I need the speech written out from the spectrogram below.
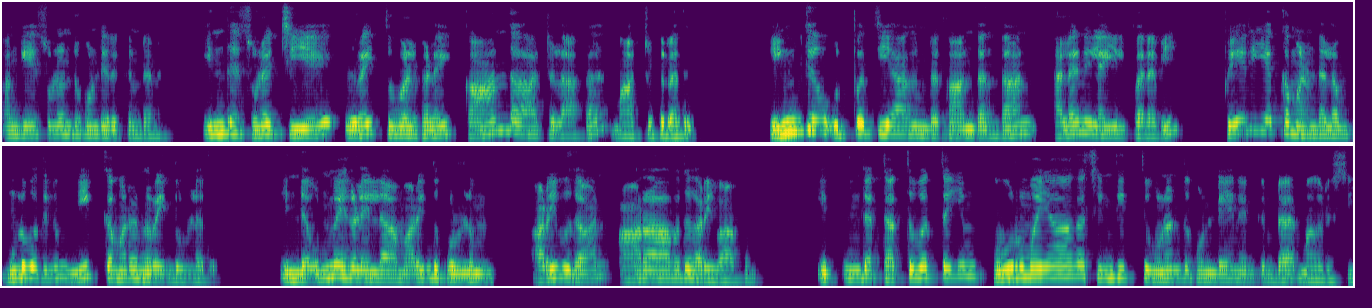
அங்கே சுழன்று கொண்டிருக்கின்றன. இந்த சுழற்சியே இறைத்துகள்களை காந்த ஆற்றலாக மாற்றுகிறது. இங்கு உற்பத்தியாகின்ற காந்தம்தான் அலநிலையில் பரவி பேரியக்க மண்டலம் முழுவதிலும் நீக்கமர நிறைந்துள்ளது. இந்த உண்மைகள் எல்லாம் அறிந்து கொள்ளும் அறிவுதான் ஆறாவது அறிவாகும். இந்த தத்துவத்தையும் கூர்மையாக சிந்தித்து உணர்ந்து கொண்டேன் என்கின்றார் மகரிஷி.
